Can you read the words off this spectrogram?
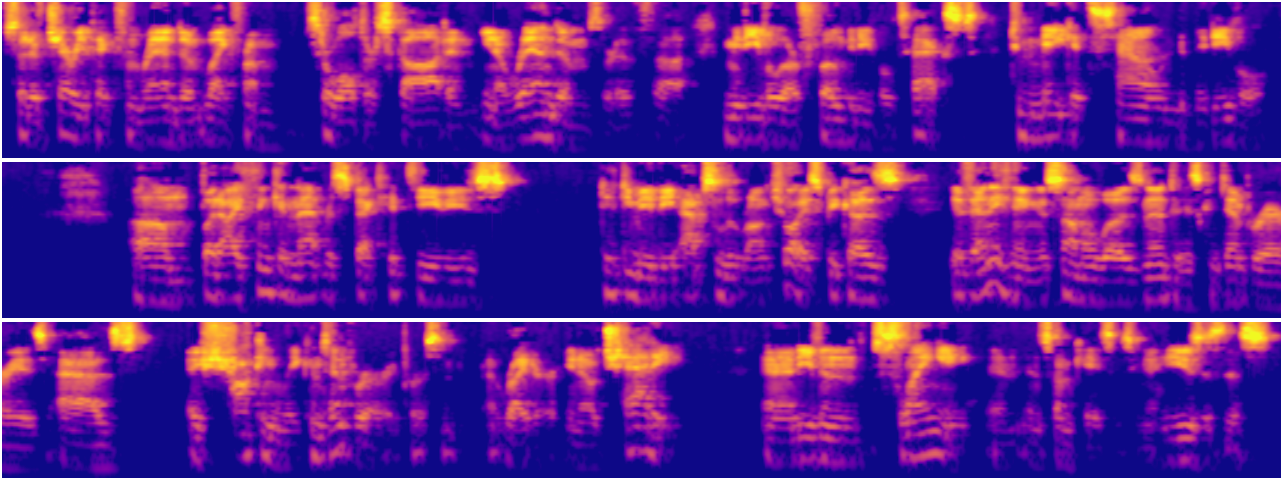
sort of cherry picked from random, like from Sir Walter Scott and you know random sort of uh, medieval or faux medieval texts to make it sound medieval. Um, but I think in that respect, Hitti's Hitti made the absolute wrong choice because if anything, Osama was known to his contemporaries as a shockingly contemporary person, writer. You know, chatty and even slangy in, in some cases. You know, he uses this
